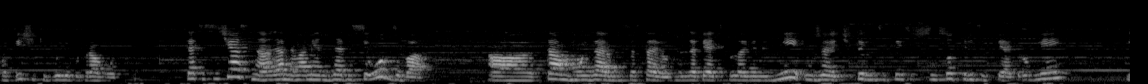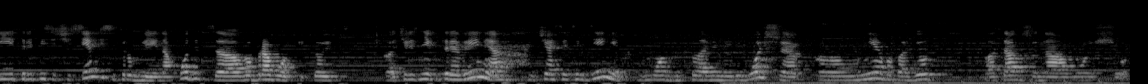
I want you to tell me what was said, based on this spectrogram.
подписчики были в обработке. Кстати, сейчас, на данный момент записи отзыва, а, там мой заработок составил за 5,5 дней уже 14 735 рублей – и 3070 рублей находится в обработке. То есть э, через некоторое время часть этих денег, может быть половина или больше, э, мне попадет а, также на мой счет.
